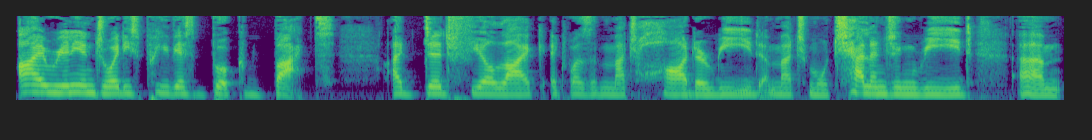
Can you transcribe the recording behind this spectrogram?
I really enjoyed his previous book, but I did feel like it was a much harder read, a much more challenging read. Um,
